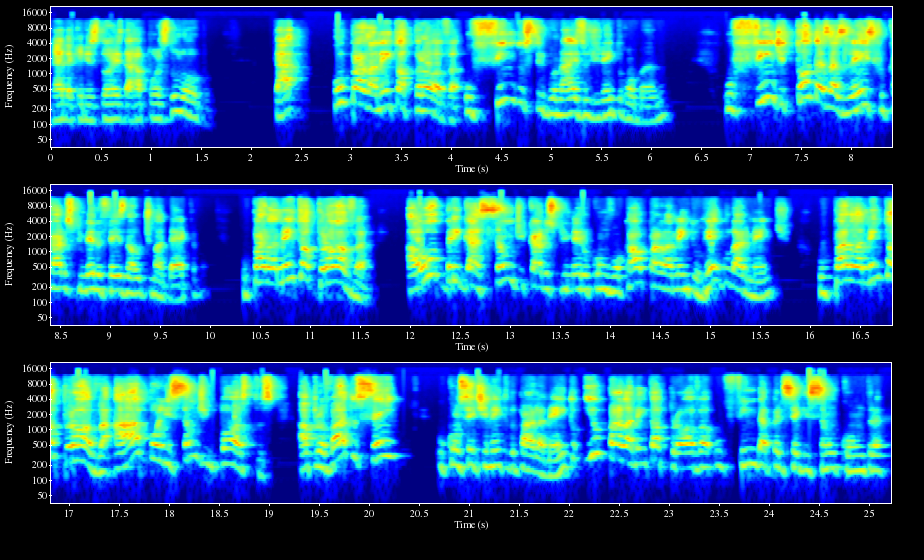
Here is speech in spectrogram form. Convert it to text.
né, daqueles dois da Raposa e do Lobo. Tá? O parlamento aprova o fim dos tribunais do direito romano, o fim de todas as leis que o Carlos I fez na última década. O parlamento aprova a obrigação de Carlos I convocar o parlamento regularmente, o parlamento aprova a abolição de impostos aprovados sem o consentimento do parlamento e o parlamento aprova o fim da perseguição contra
